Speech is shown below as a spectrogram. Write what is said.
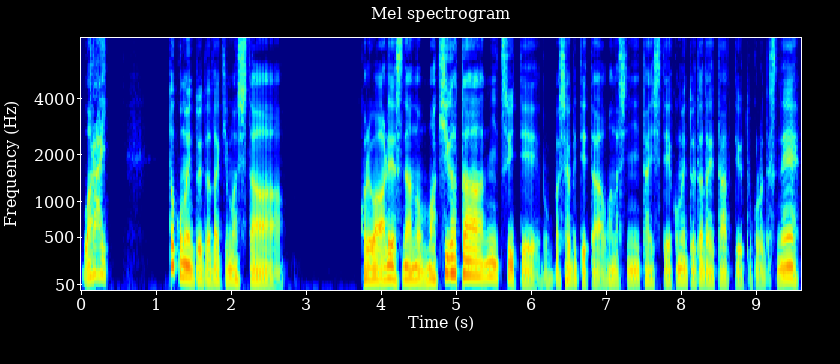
笑い。とコメントいただきました。これはあれですね、あの巻き型について僕が喋っていたお話に対してコメントいただいたっていうところですね。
